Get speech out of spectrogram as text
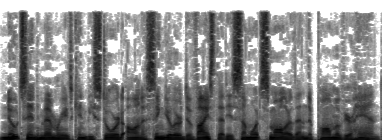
notes and memories can be stored on a singular device that is somewhat smaller than the palm of your hand.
